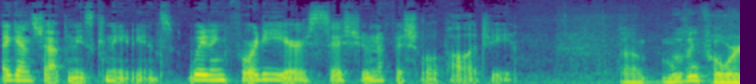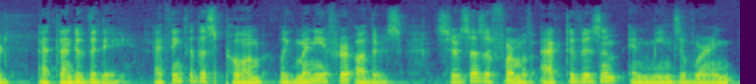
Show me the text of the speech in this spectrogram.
against Japanese Canadians, waiting 40 years to issue an official apology. Um, moving forward, at the end of the day, I think that this poem, like many of her others, serves as a form of activism and means of, wearing,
